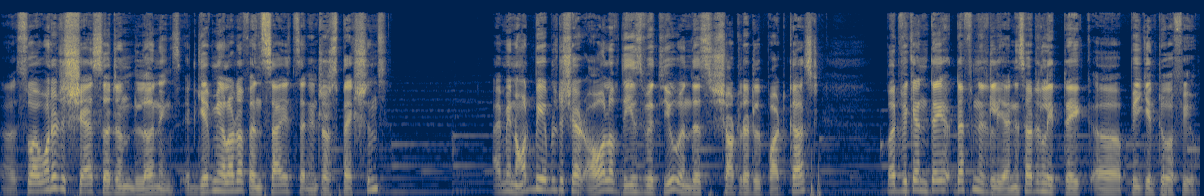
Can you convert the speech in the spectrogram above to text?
Uh, so, I wanted to share certain learnings. It gave me a lot of insights and introspections. I may not be able to share all of these with you in this short little podcast, but we can de- definitely and certainly take a peek into a few.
